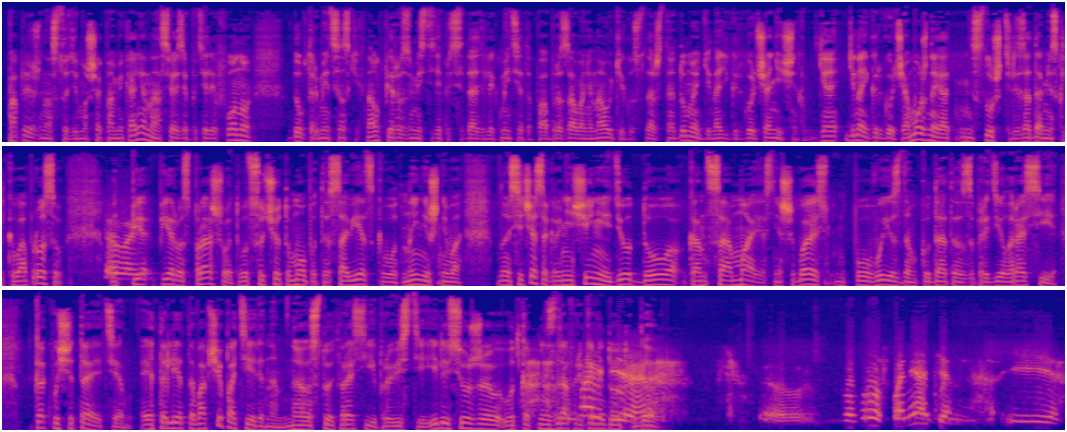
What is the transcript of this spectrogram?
По-прежнему на студии Мушек Мамиканян, на связи по телефону доктор медицинских наук, первый заместитель председателя Комитета по образованию и науке Государственной Думы Геннадий Григорьевич Онищенко. Геннадий Григорьевич, а можно я слушателей задам несколько вопросов? Вот пер- первый спрашивает, вот с учетом опыта советского, вот нынешнего, но сейчас ограничение идет до конца мая, если не ошибаюсь, по выездам куда-то за пределы России. Как вы считаете, это лето вообще потеряно, э, стоит в России провести, или все же, вот как Минздрав рекомендует... Да вопрос понятен, и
